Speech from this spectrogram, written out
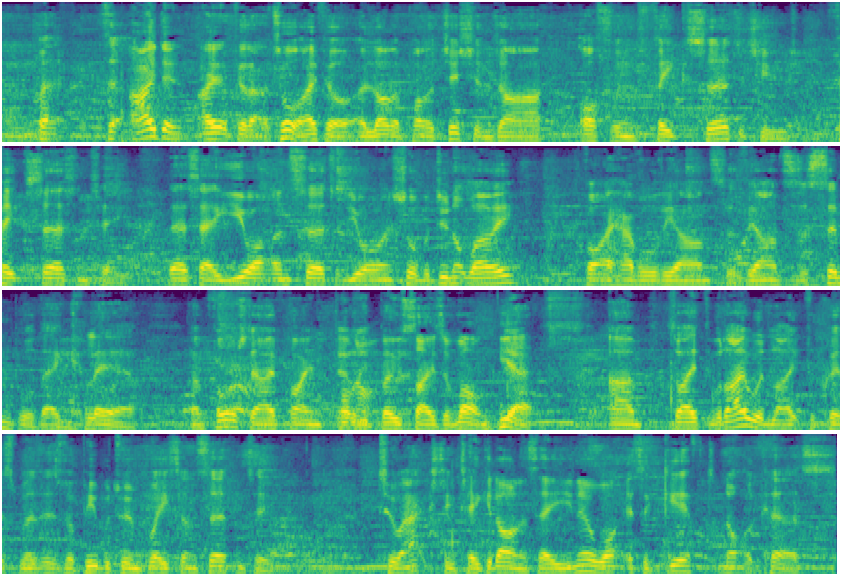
provocative. But th- I don't. I don't feel that at all. I feel a lot of politicians are offering fake certitude, fake certainty. They're saying you are uncertain, you are unsure, but do not worry, for I have all the answers. The answers are simple, they're clear. Unfortunately, I find probably both sides are wrong. Yeah. Um, so I, what I would like for Christmas is for people to embrace uncertainty, to actually take it on and say, you know what, it's a gift, not a curse.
